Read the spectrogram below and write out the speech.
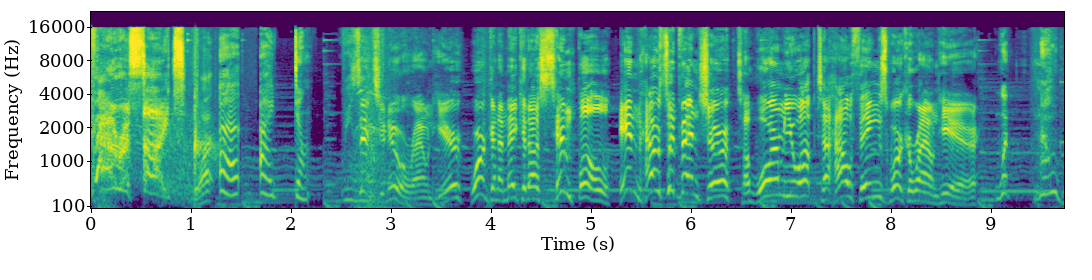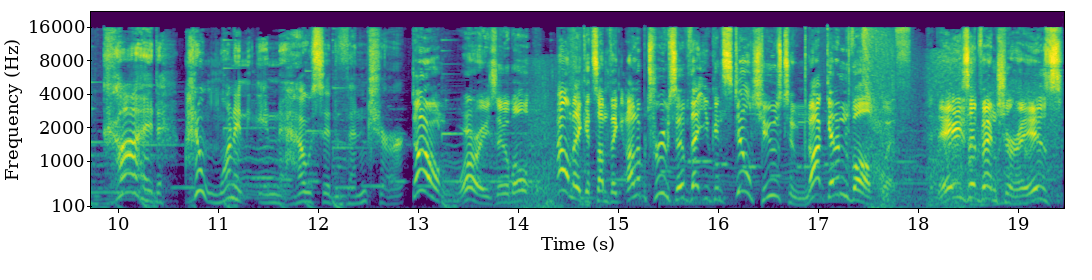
parasite! Uh, I don't really. Since you're new around here, we're gonna make it a simple in-house adventure to warm you up to how things work around here. What? No, God. I don't want an in house adventure. Don't worry, Zooble. I'll make it something unobtrusive that you can still choose to not get involved with. Today's adventure is...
